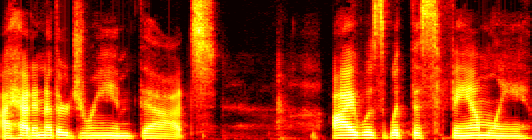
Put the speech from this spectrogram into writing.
I had another dream that I was with this family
